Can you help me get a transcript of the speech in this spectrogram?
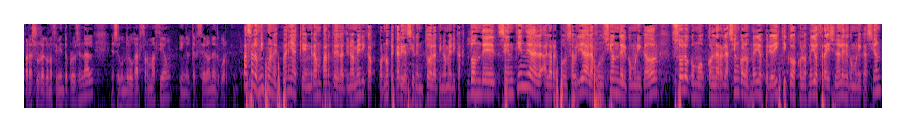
para su reconocimiento profesional, en segundo lugar formación y en el tercero networking. Pasa lo mismo en España que en gran parte de Latinoamérica, por no pecar y decir en toda Latinoamérica, donde se entiende a la, responsabilidad, a la función del comunicador solo como con la relación con los medios periodísticos, con los medios tradicionales de comunicación.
